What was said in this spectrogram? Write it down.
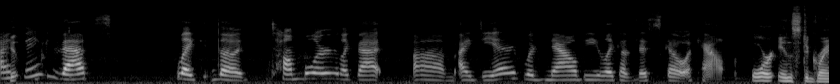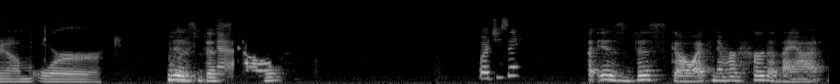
I It- think that's like the Tumblr, like that um, idea would now be like a VSCO account. Or Instagram or What is VSCO? What'd you say? What is VSCO? I've never heard of that.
